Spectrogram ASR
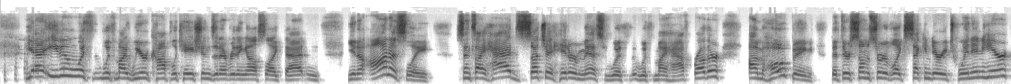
yeah, even with with my weird complications and everything else like that, and you know, honestly, since I had such a hit or miss with with my half brother, I'm hoping that there's some sort of like secondary twin in here,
